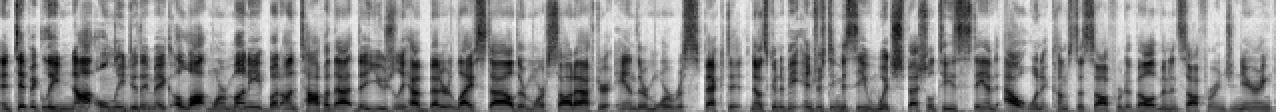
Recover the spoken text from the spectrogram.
And typically, not only do they make a lot more money, but on top of that, they usually have better lifestyle, they're more sought after, and they're more respected. Now, it's gonna be interesting to see which specialties stand out when it comes to software development and software engineering,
